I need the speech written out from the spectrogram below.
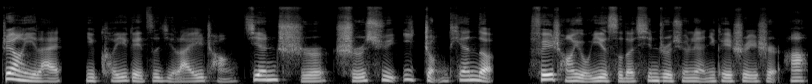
这样一来，你可以给自己来一场坚持持续一整天的非常有意思的心智训练。你可以试一试啊。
